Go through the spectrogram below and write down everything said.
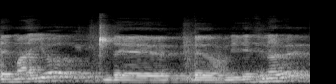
de mayo de, de 2019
